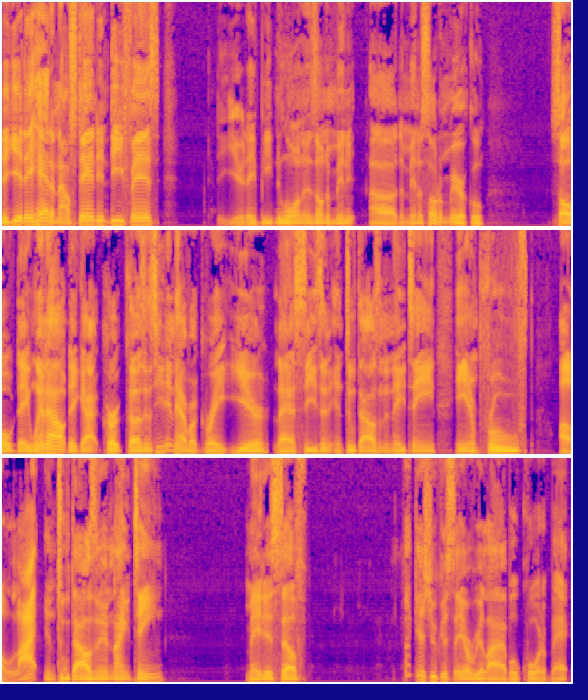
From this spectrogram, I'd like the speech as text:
the year they had an outstanding defense. The year they beat New Orleans on the minute uh, the Minnesota Miracle. So they went out, they got Kirk Cousins. He didn't have a great year last season in 2018. He improved a lot in 2019. Made himself, I guess you could say, a reliable quarterback.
